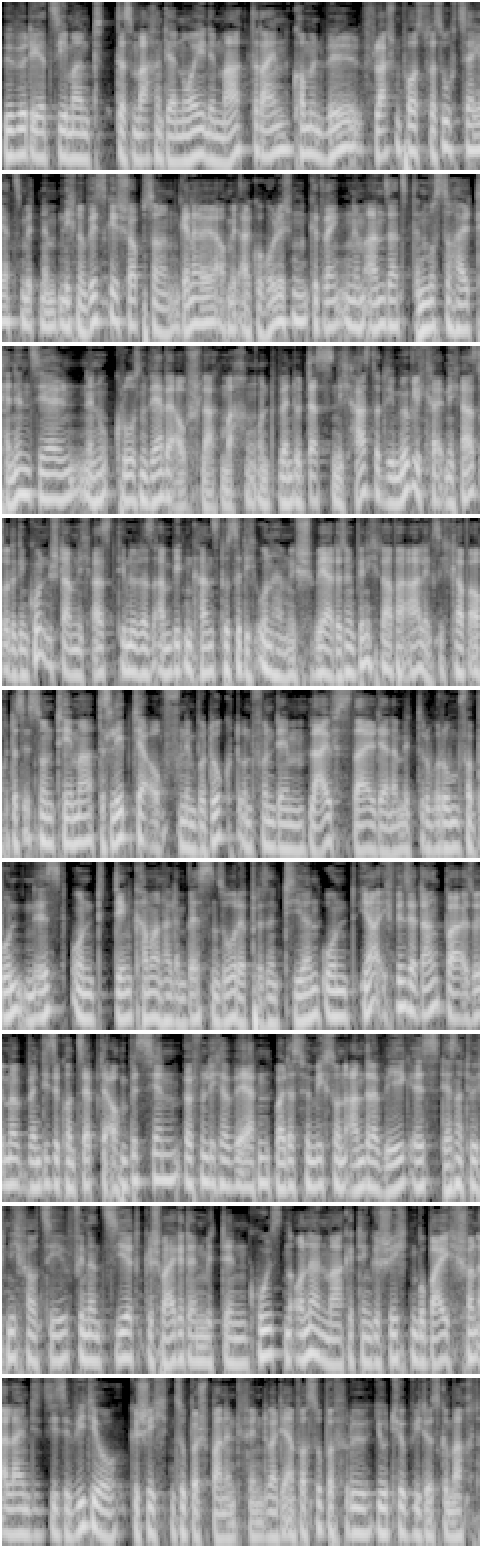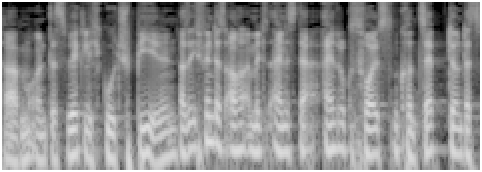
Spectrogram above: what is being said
wie würde jetzt jemand das machen, der neu in den Markt reinkommen will? Flaschenpost versucht es ja jetzt mit einem nicht nur Whisky-Shop, sondern generell auch mit alkoholischen Getränken im Ansatz. Dann musst du halt tendenziell einen großen Werbeaufschlag machen. Und wenn du das nicht hast oder die Möglichkeit nicht hast oder den Kundenstamm nicht hast, dem du das anbieten kannst, tust du dich unheimlich schwer deswegen bin ich da bei Alex. Ich glaube auch, das ist so ein Thema, das lebt ja auch von dem Produkt und von dem Lifestyle, der damit drumherum verbunden ist. Und den kann man halt am besten so repräsentieren. Und ja, ich bin sehr dankbar. Also immer, wenn diese Konzepte auch ein bisschen öffentlicher werden, weil das für mich so ein anderer Weg ist. Der ist natürlich nicht VC finanziert, geschweige denn mit den coolsten Online-Marketing-Geschichten, wobei ich schon allein die, diese Videogeschichten super spannend finde, weil die einfach super früh YouTube-Videos gemacht haben und das wirklich gut spielen. Also ich finde das auch mit eines der eindrucksvollsten Konzepte und und das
